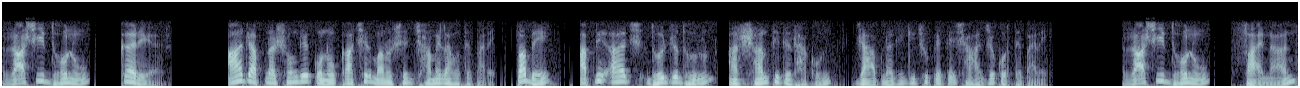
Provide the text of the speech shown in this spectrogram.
রাশি ধনু, ক্যারিয়ার। আজ আপনার সঙ্গে কোনো কাছের মানুষের ঝামেলা হতে পারে। তবে আপনি আজ ধৈর্য ধরুন আর শান্তিতে থাকুন, যা আপনাকে কিছু পেতে সাহায্য করতে পারে। রাশি ধনু, ফাইন্যান্স।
